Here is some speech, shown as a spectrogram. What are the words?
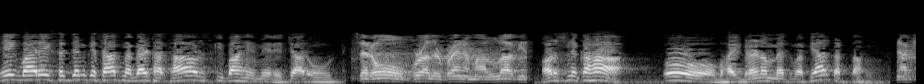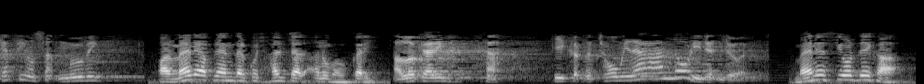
एक बार एक सज्जन के साथ मैं बैठा था और उसकी बाहें मेरे चारों ओर oh, और उसने कहा ओ oh, भाई ब्रैनम मैं तुम्हें प्यार करता हूँ। और मैंने अपने अंदर कुछ हलचल अनुभव करी। मैंने उसकी ओर देखा।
